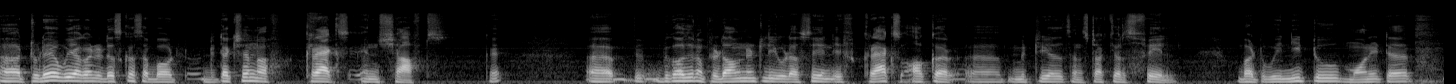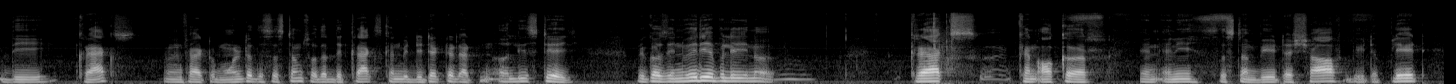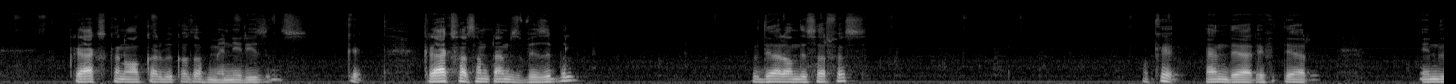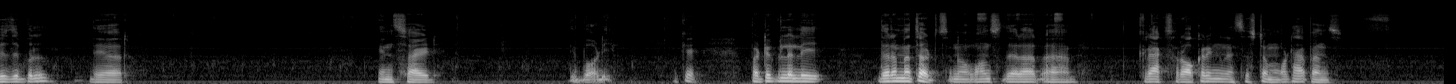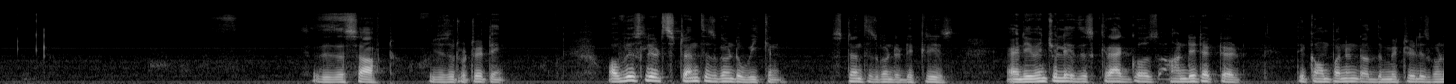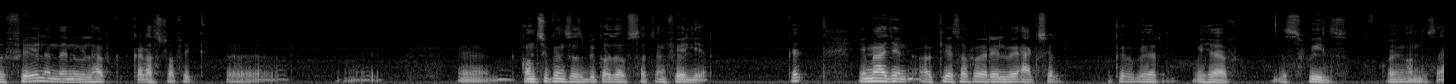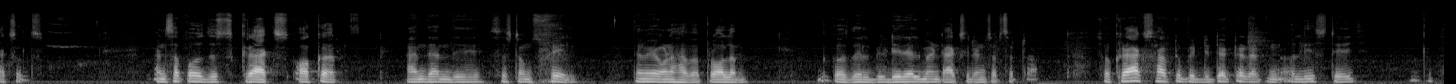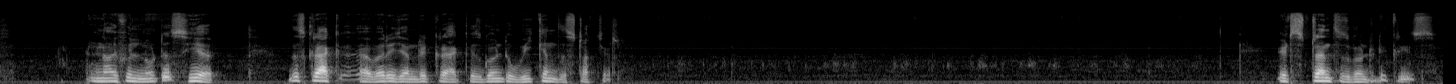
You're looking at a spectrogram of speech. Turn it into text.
Uh, today, we are going to discuss about detection of cracks in shafts. Okay. Uh, because you know predominantly you would have seen if cracks occur uh, materials and structures fail, but we need to monitor the cracks in fact to monitor the system so that the cracks can be detected at an early stage because invariably you know cracks can occur in any system be it a shaft be it a plate cracks can occur because of many reasons okay cracks are sometimes visible if they are on the surface okay and they are if they are invisible they are inside the body. Okay. Particularly there are methods you know once there are uh, cracks are occurring in a system what happens. This is a shaft which is rotating obviously its strength is going to weaken strength is going to decrease and eventually if this crack goes undetected the component of the material is going to fail and then we will have catastrophic uh, uh, consequences because of such a failure. Okay. Imagine a case of a railway axle okay, where we have this wheels going on these axles and suppose this cracks occur and then the systems fail, then we are going to have a problem because there will be derailment accidents etc. So, cracks have to be detected at an early stage. Okay. Now, if you will notice here this crack, a very generic crack is going to weaken the structure. Its strength is going to decrease.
